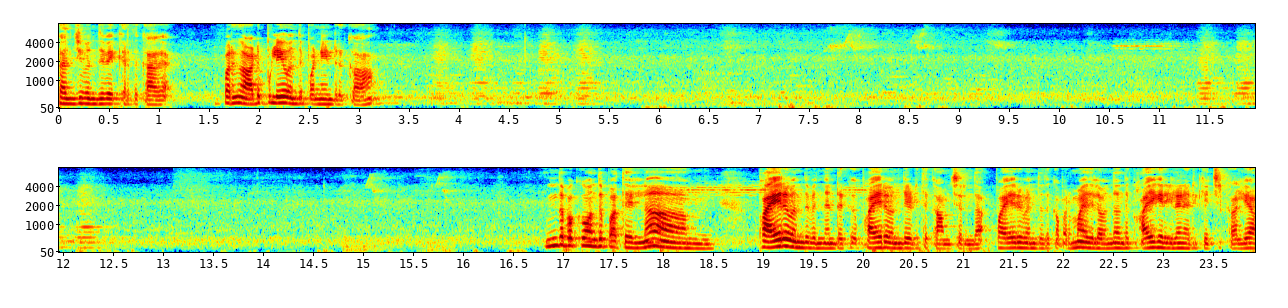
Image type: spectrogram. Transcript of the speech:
கஞ்சி வந்து வைக்கிறதுக்காக. பாருங்கள் அடுப்புலேயே வந்து பண்ணிட்டுருக்கான் இந்த பக்கம் வந்து பார்த்தீங்கன்னா பயிறு வந்து வெந்துட்டுருக்கு. பயிறு வந்து எடுத்து காமிச்சிருந்தா. பயிறு வெந்ததுக்கப்புறமா இதில் வந்து அந்த காய்கறிலாம் நறுக்கி வச்சிருக்கா இல்லையா?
